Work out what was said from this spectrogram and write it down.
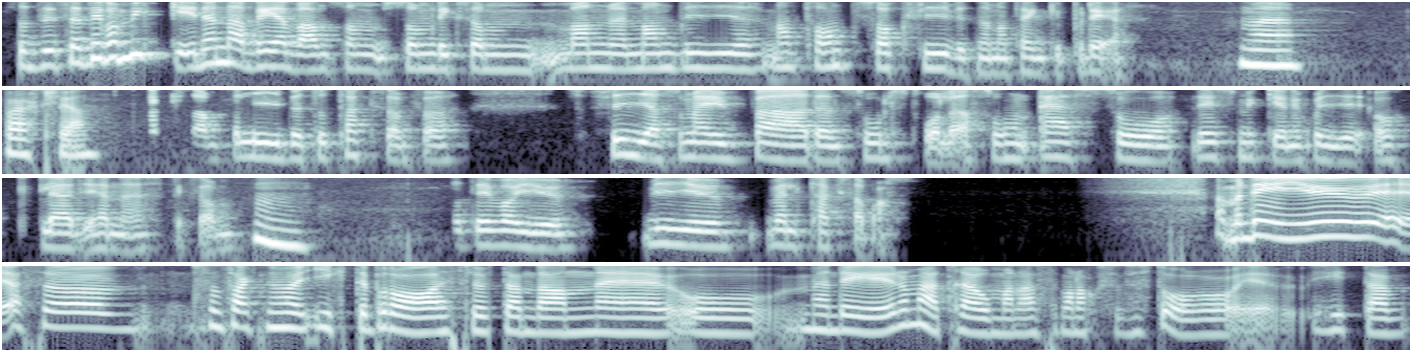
så, det, så det var mycket i den där vevan som, som liksom man, man, blir, man tar inte sak för givet när man tänker på det. Nej, verkligen. tacksam för livet och tacksam för Sofia som är ju världens solstråle. Alltså hon är så, det är så mycket energi och glädje i henne. Liksom. Mm. Så det var ju, vi är ju väldigt tacksamma. Ja, men det är ju, alltså, som sagt, nu gick det bra i slutändan. eh, Och, men det är ju de här traumorna som man också förstår och eh, hittar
